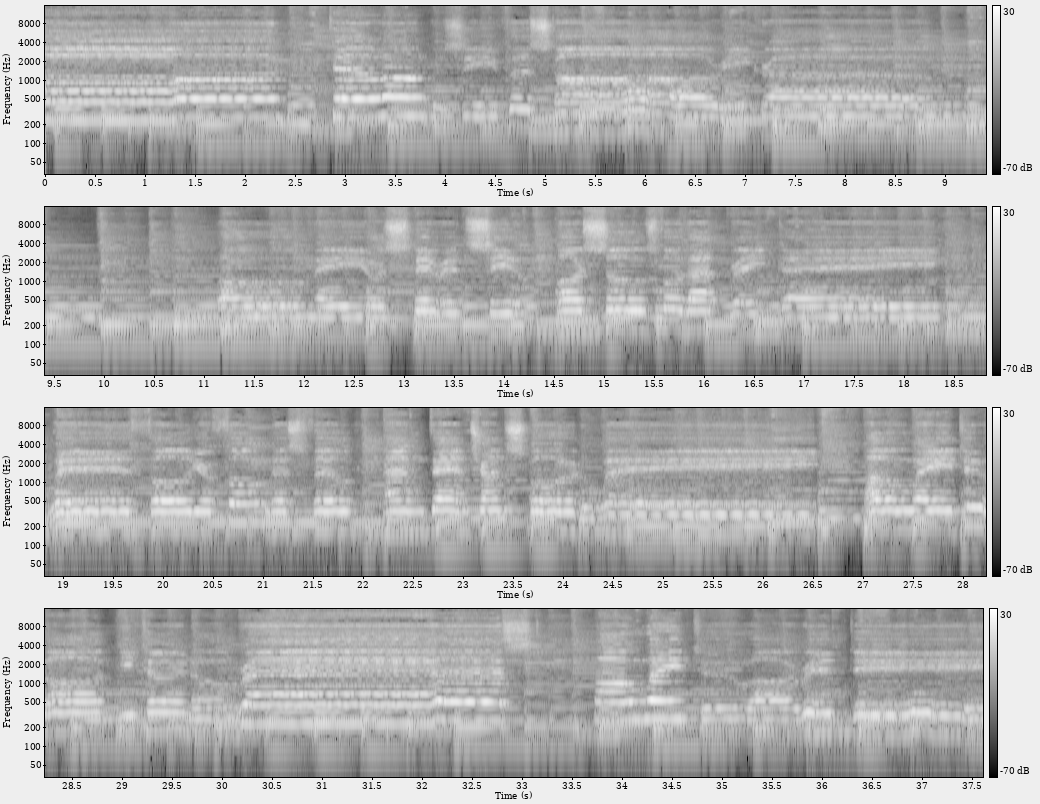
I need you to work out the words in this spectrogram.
for that great day. With all your fullness fill and then transport away. Away to our eternal rest. Away to our redeemed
